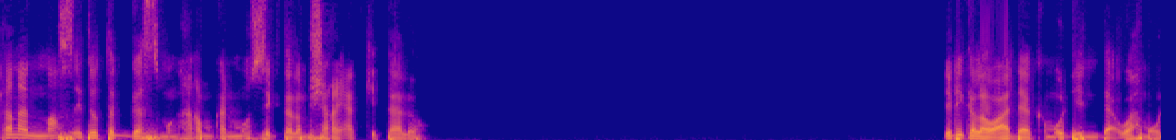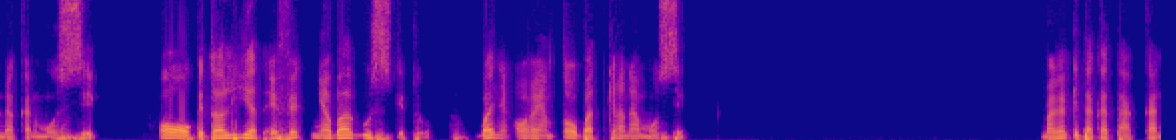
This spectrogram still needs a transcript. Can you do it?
Karena nas itu tegas mengharamkan musik dalam syariat kita loh. Jadi kalau ada kemudian dakwah menggunakan musik, Oh, kita lihat efeknya bagus gitu. Banyak orang yang tobat karena musik. Maka kita katakan,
